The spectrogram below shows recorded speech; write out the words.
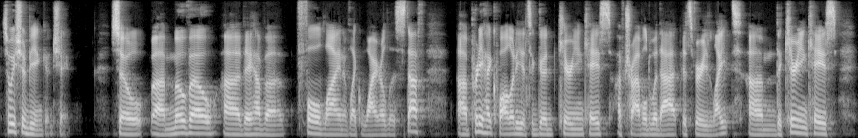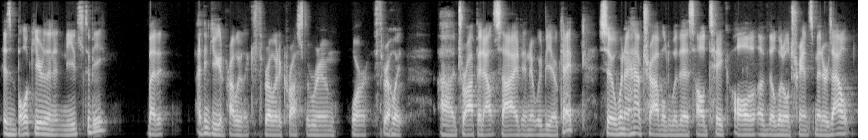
so we should be in good shape. So uh, Movo, uh, they have a full line of like wireless stuff. Uh, pretty high quality. It's a good carrying case. I've traveled with that. It's very light. Um, the carrying case is bulkier than it needs to be, but it, I think you could probably like throw it across the room or throw it, uh, drop it outside, and it would be okay. So when I have traveled with this, I'll take all of the little transmitters out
